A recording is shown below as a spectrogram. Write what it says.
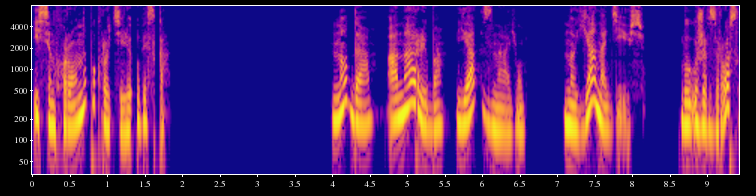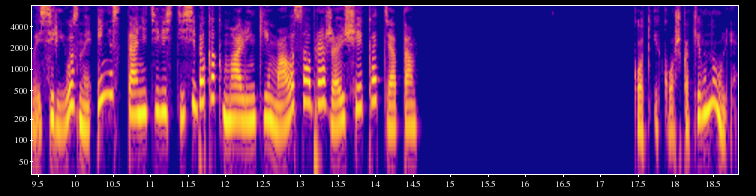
и синхронно покрутили у виска. Ну да, она рыба, я знаю. Но я надеюсь, вы уже взрослые, серьезные и не станете вести себя как маленькие, мало соображающие котята. Кот и кошка кивнули.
